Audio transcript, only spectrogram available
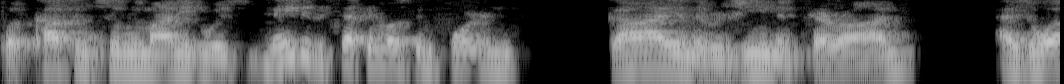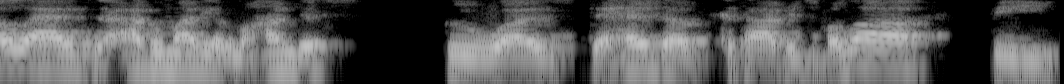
both Qasem Soleimani, who was maybe the second most important guy in the regime in Tehran, as well as Abu Mahdi al Muhandis, who was the head of Kataib Hezbollah, the,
